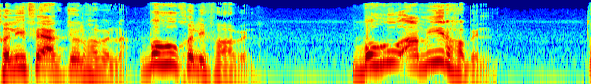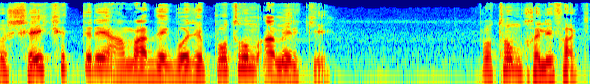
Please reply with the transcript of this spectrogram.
খলিফা একজন হবেন না, বহু খলিফা হবেন, বহু আমির হবেন। তো সেই ক্ষেত্রে আমরা দেখব যে প্রথম আমির কে? প্রথম খলিফা কি?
